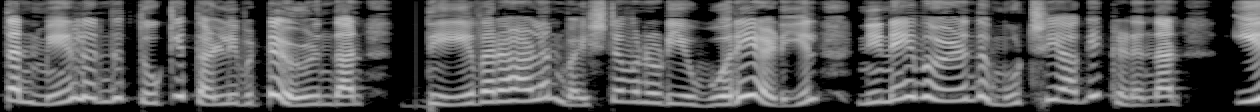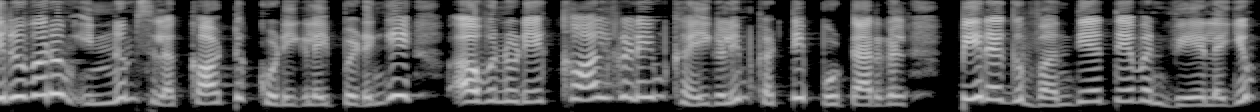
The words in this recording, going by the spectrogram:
தன் மேலிருந்து தூக்கி தள்ளிவிட்டு எழுந்தான். தேவராளன் வைஷ்ணவனுடைய ஒரே அடியில் நினைவு எழுந்து மூச்சையாகி கிடந்தான். இருவரும் இன்னும் சில காட்டுக் கொடிகளை பிடுங்கி அவனுடைய கால்களையும் கைகளையும் கட்டி போட்டார்கள். பிறகு வந்தியத்தேவன் வேலையும்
